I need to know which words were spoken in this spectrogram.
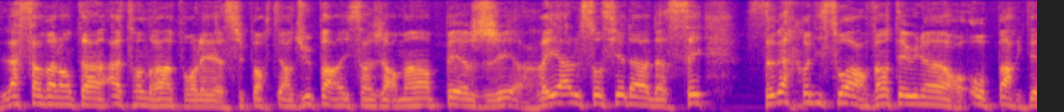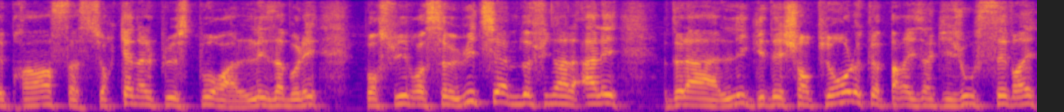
La Saint-Valentin attendra pour les supporters du Paris Saint-Germain. PSG Real Sociedad, c'est ce mercredi soir, 21h, au Parc des Princes, sur Canal Plus pour les abonnés, pour suivre ce huitième de finale aller de la Ligue des Champions. Le club parisien qui joue, c'est vrai,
